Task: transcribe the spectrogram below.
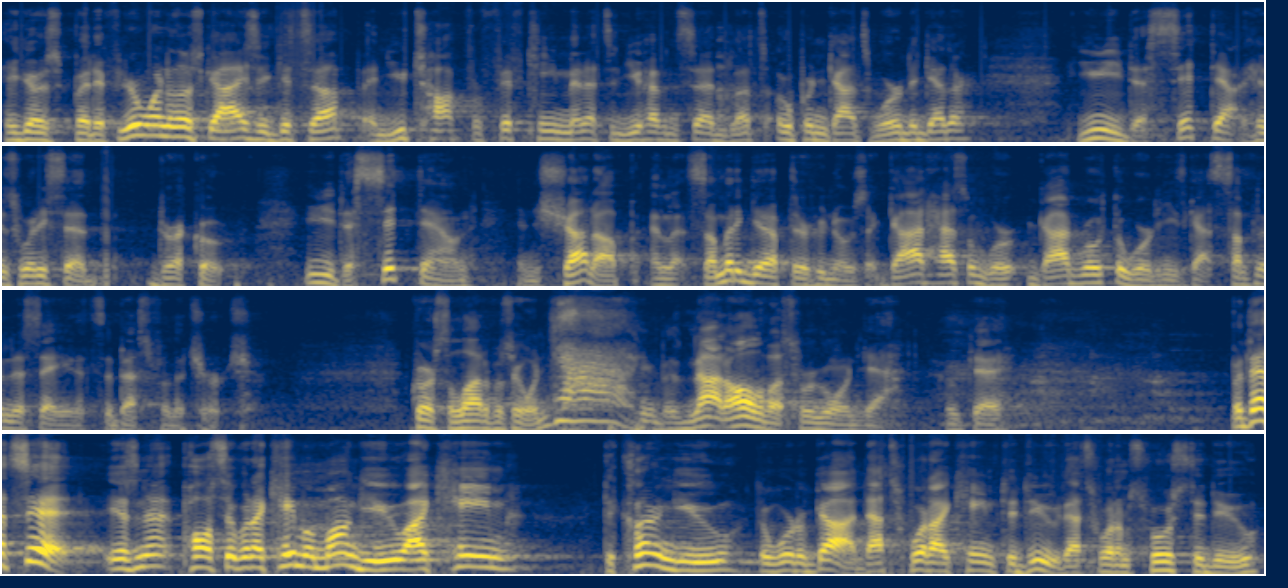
He goes, but if you're one of those guys who gets up and you talk for 15 minutes and you haven't said, let's open God's word together, you need to sit down. Here's what he said, direct quote. You need to sit down and shut up and let somebody get up there who knows that God has a word, God wrote the word, and he's got something to say, and it's the best for the church. Of course, a lot of us are going, yeah, but not all of us were going, yeah, okay? But that's it, isn't it? Paul said, when I came among you, I came declaring you the word of God. That's what I came to do. That's what I'm supposed to do.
